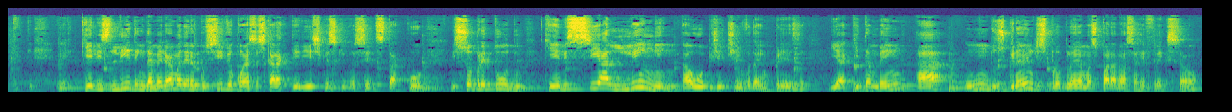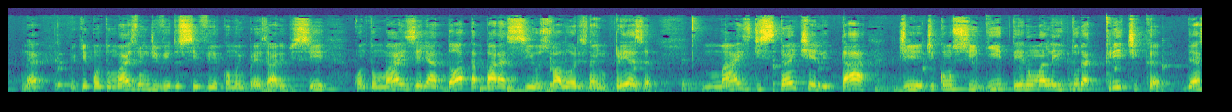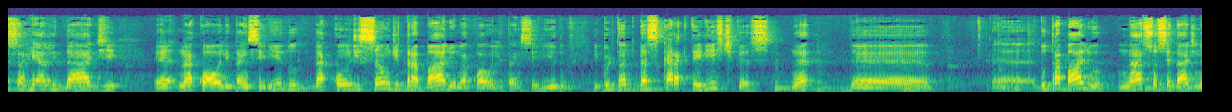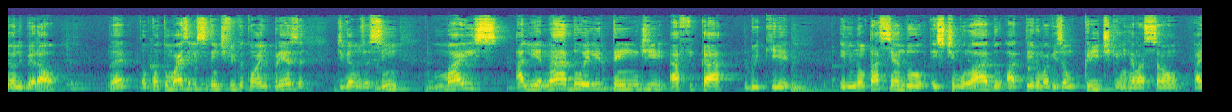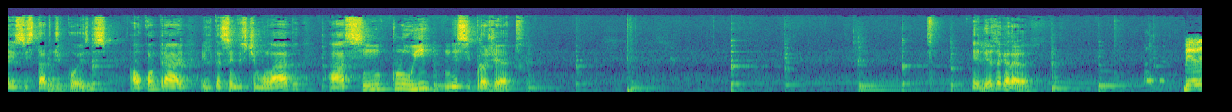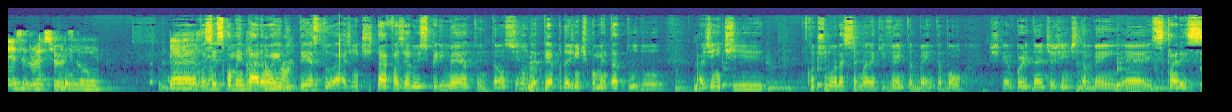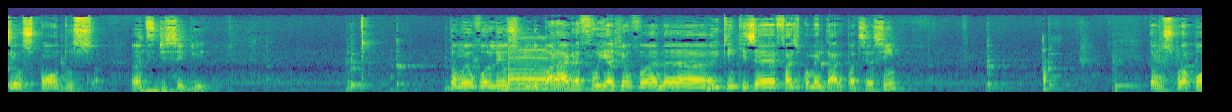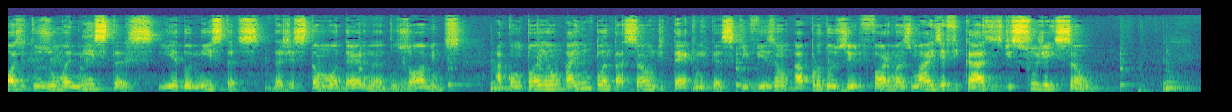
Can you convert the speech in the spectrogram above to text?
que eles lidem da melhor maneira possível com essas características que você destacou. E, sobretudo, que eles se alinhem ao objetivo da empresa. E aqui também há um dos grandes problemas para a nossa reflexão, né? Porque quanto mais o indivíduo se vê como empresário de si, quanto mais ele adota para si os valores da empresa, mais distante ele está de, de conseguir ter uma leitura crítica dessa realidade é, na qual ele está inserido, da condição de trabalho na qual ele está inserido e, portanto, das características né, é, é, do trabalho na sociedade neoliberal. Né? Então, quanto mais ele se identifica com a empresa, digamos assim, mais alienado ele tende a ficar, porque ele não está sendo estimulado a ter uma visão crítica em relação a esse estado de coisas. Ao contrário, ele está sendo estimulado a se incluir nesse projeto. Beleza, galera? Beleza, professor. Show. É, vocês comentaram aí do texto, a gente está fazendo um experimento, então se não der tempo da gente comentar tudo, a gente continua na semana que vem também, tá bom? Acho que é importante a gente também é, esclarecer os pontos antes de seguir. Então eu vou ler o segundo é... parágrafo e a Giovana e quem quiser faz o comentário. Pode ser assim? Então, os propósitos humanistas e hedonistas da gestão moderna dos homens acompanham a implantação de técnicas que visam a produzir formas mais eficazes de sujeição.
